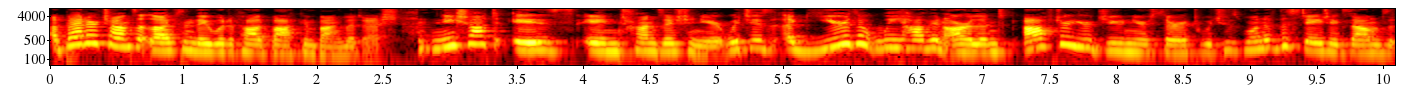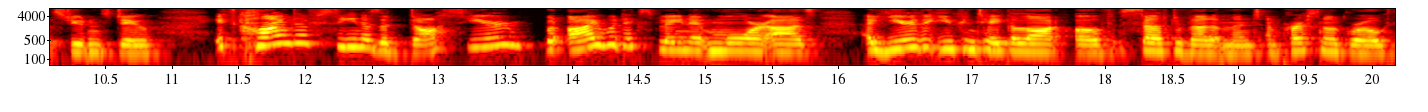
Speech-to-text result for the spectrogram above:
a better chance at life than they would have had back in Bangladesh. Nishat is in transition year, which is a year that we have in Ireland after your junior cert, which is one of the state exams that students do. It's kind of seen as a DOS year, but I would explain it more as a year that you can take a lot of self development and personal growth.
